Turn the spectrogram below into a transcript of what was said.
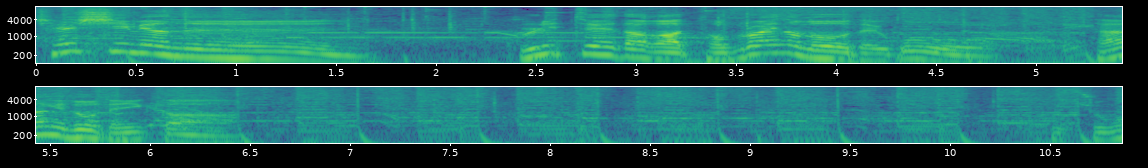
첼시면은 굴리트에다가 더브라이너 넣어도 되고 다양하게 넣어도 되니까. 주고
